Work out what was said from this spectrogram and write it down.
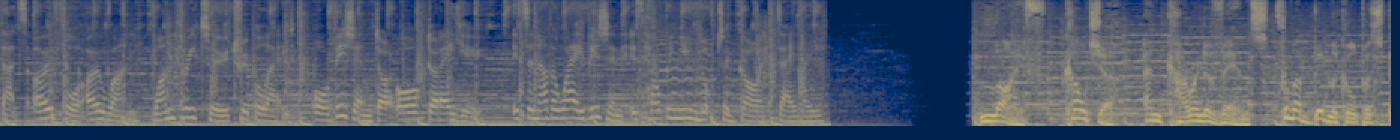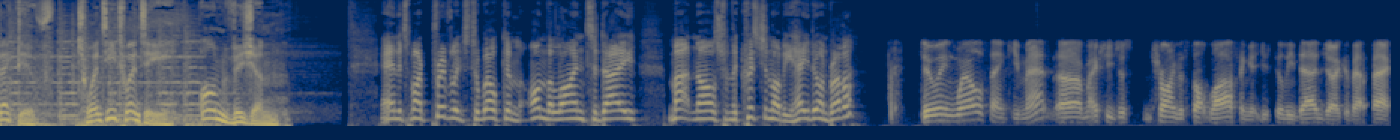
That's 0401 132 888 or vision.org.au. It's another way Vision is helping you look to God daily. Life, culture, and current events from a biblical perspective. 2020 on Vision. And it's my privilege to welcome on the line today Martin Iles from the Christian Lobby. How you doing, brother? Doing well, thank you, Matt. Uh, I'm actually just trying to stop laughing at your silly dad joke about back.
